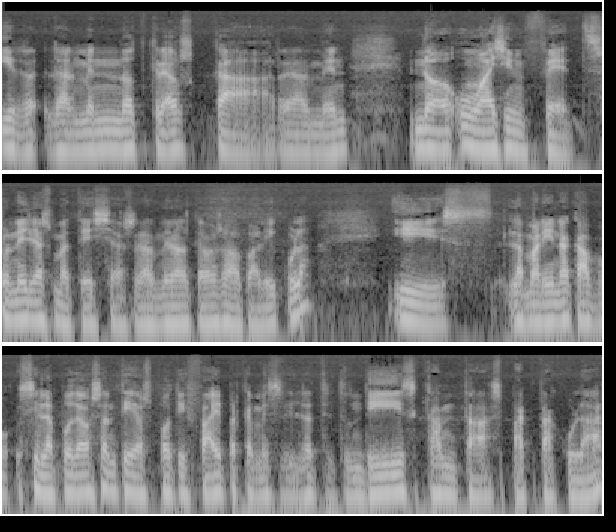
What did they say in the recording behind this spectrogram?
i re- realment no et creus que realment no ho hagin fet. Són elles mateixes, realment, el que veus a la pel·lícula, i la Marina, Cabo, si la podeu sentir a Spotify, perquè a més ha tret un disc, canta espectacular,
